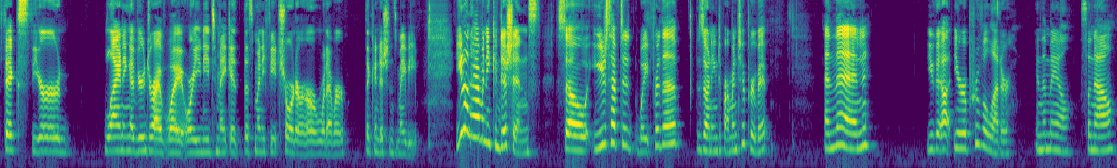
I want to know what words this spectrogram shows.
fix your lining of your driveway or you need to make it this many feet shorter or whatever the conditions may be. You don't have any conditions, so you just have to wait for the zoning department to approve it. And then you got your approval letter in the mail. So now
